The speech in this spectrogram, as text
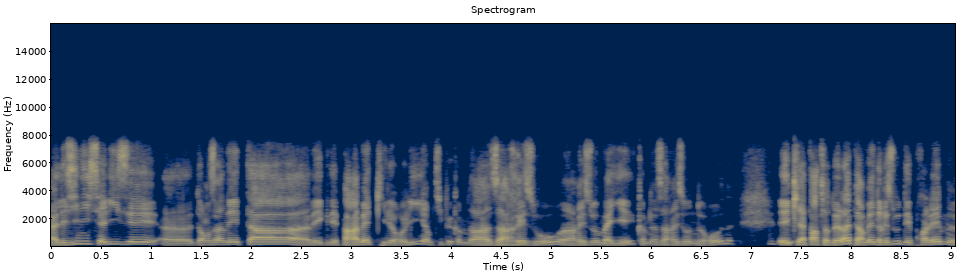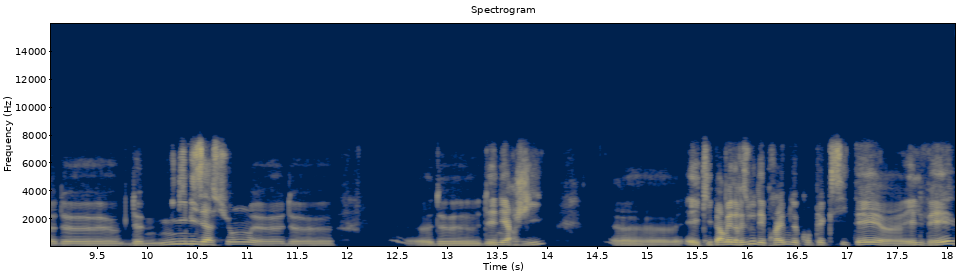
à les initialiser euh, dans un état avec des paramètres qui les relient, un petit peu comme dans un réseau, un réseau maillé, comme dans un réseau de neurones, et mhm. qui à partir de là permet de résoudre des problèmes de, minimisation euh, euh, d'énergie. et qui permet de résoudre des problèmes de complexité élevée,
